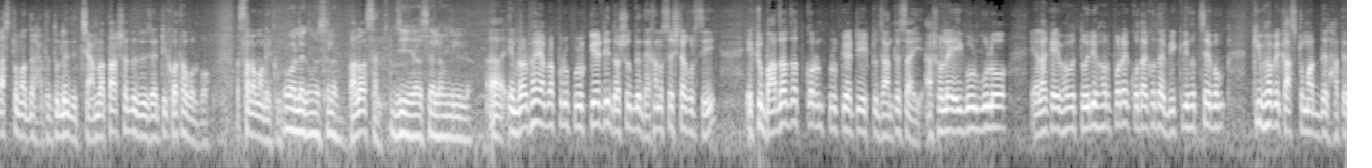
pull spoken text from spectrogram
কাস্টমারদের হাতে তুলে দিচ্ছে। আমরা তার সাথে দুই চারটি কথা বলব। আসসালামু আলাইকুম। ওয়ালাইকুম আসসালাম। ভালো আছেন? জি আছি আলহামদুলিল্লাহ। ইমরান ভাই আমরা পুরো প্রক্রিয়াটি দর্শকদের দেখানোর চেষ্টা করছি। একটু বাজারজাতকরণ প্রক্রিয়াটি একটু জানতে চাই। আসলে এই গুড়গুলো এলাকায় এইভাবে তৈরি হওয়ার পরে কোথায় কোথায় বিক্রি হচ্ছে এবং কীভাবে কাস্টমারদের হাতে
